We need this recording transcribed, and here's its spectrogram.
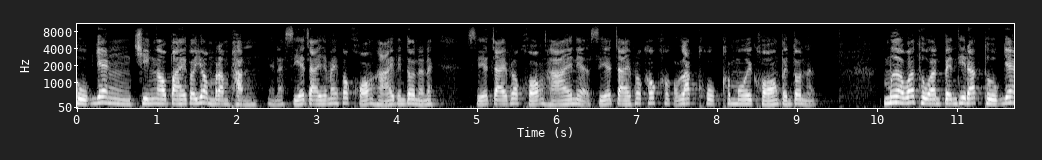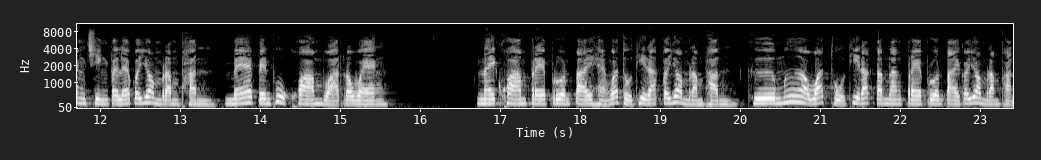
ถูกแย่งชิงเอาไปก็ย่อมรำพันเนี่ยนะเสียใจใช่ไหมเพราะของหายเป็นต้นนะนะเสียใจเพราะของหายเนี่ยเสียใจเพราะเขาลักขโมยของเป็นต้นนะเมื่อวัตถุอันเป็นที่รักถูกแย่งชิงไปแล้วก็ย่อมรำพันแม้เป็นผู้ความหวาดระแวง ในความแปรปรวนไปแห่งวัตถุที่รักก็ย่อมรำพันคือเมื่อวัตถุที่รักกำลังแปรปรวนไปก็ย่อมรำพัน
